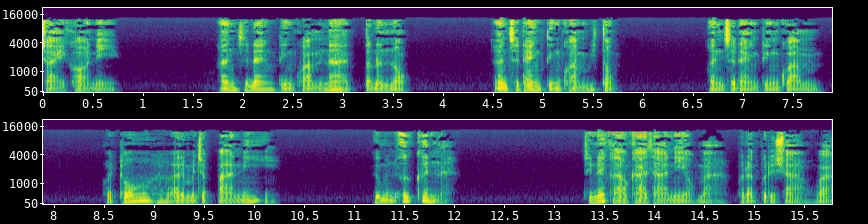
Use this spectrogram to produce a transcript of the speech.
ใจข้อนี้ อันแสดงถึงความน่าตระหนก อันแสดงถึงความวิตก อันแสดงถึงความขอโทษอะไรมันจะปานนี้ คือมันอึกขึ้นนะจึงได้กล่าวคาถานี้ออกมา พระพุทธเจ้าว่า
